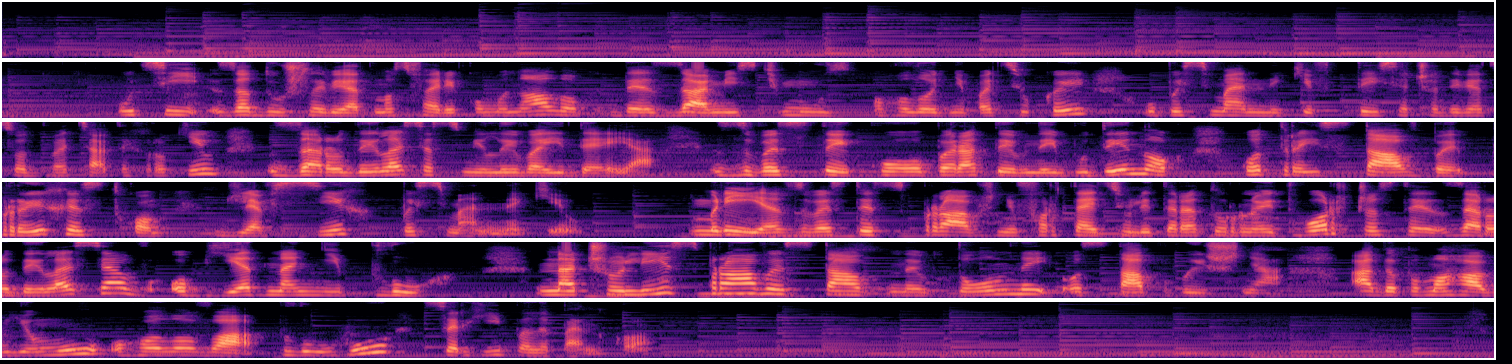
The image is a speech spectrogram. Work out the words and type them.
У цій задушливій атмосфері комуналок, де замість муз голодні пацюки у письменників 1920-х років зародилася смілива ідея звести кооперативний будинок, котрий став би прихистком для всіх письменників. Мрія звести справжню фортецю літературної творчості зародилася в об'єднанні плуг. На чолі справи став невтомний Остап Вишня, а допомагав йому голова плугу Сергій Пилипенко.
